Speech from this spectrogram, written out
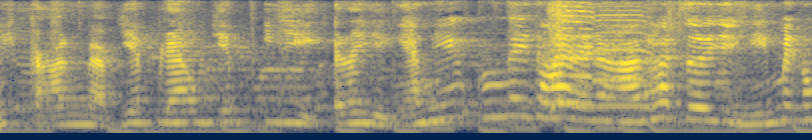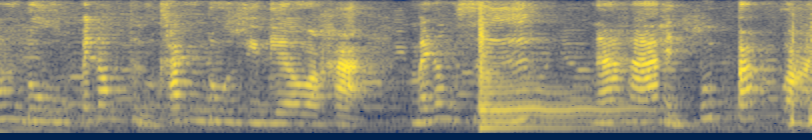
มีการแบบเย็บแล้วเย็บอีก อะไรอย่างเงี้ยอันนี้ไม่ได้เลยนะคะ ถ้าเจออย่างนี้ไม่ต้องดูไม่ต้องถึงขั้นดูทีเดียวอะค่ะ ไม่ต้องซื้อนะคะ เห็นปุ๊บปั๊บวาง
